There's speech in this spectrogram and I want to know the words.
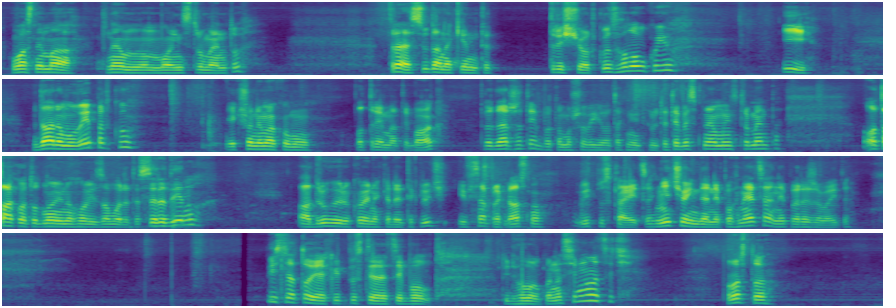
у вас нема пневмного інструменту, треба сюди накинути трещотку з головкою. І в даному випадку, якщо нема кому потримати бак, придержати, бо тому що ви його так не відкрутите без пневмоінструмента, отак от одною ногою заводите всередину а другою рукою накидаєте ключ і все прекрасно відпускається. Нічого ніде не погнеться, не переживайте. Після того, як відпустили цей болт під головку на 17, просто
